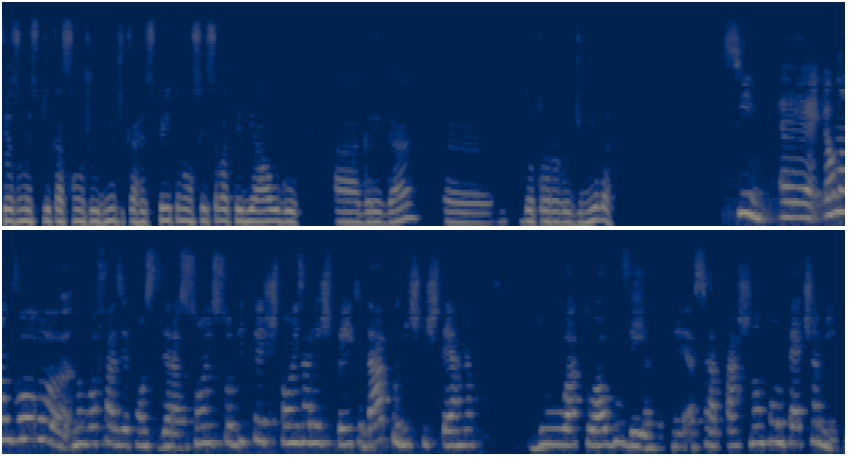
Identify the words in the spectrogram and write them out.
fez uma explicação jurídica a respeito. Não sei se ela teria algo a agregar uh, doutora Ludmila? Sim, é, eu não vou, não vou fazer considerações sobre questões a respeito da política externa do atual governo. Essa parte não compete a mim.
